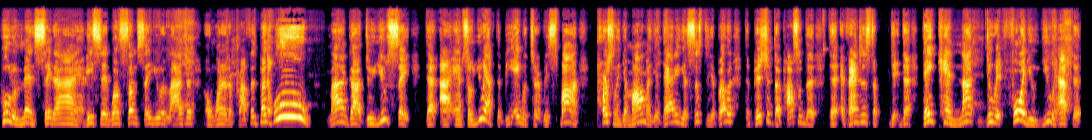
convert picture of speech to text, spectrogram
who do men say that I am? He said, Well, some say you're Elijah or one of the prophets, but who, my God, do you say that I am? So you have to be able to respond personally your mama, your daddy, your sister, your brother, the bishop, the apostle, the, the evangelist, the the, they cannot do it for you. You have to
